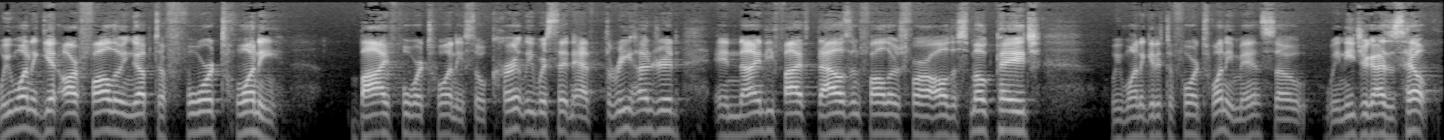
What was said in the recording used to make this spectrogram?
We want to get our following up to 420 by 420. So currently we're sitting at 395,000 followers for our All the Smoke page. We want to get it to 420, man. So we need your guys' help.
